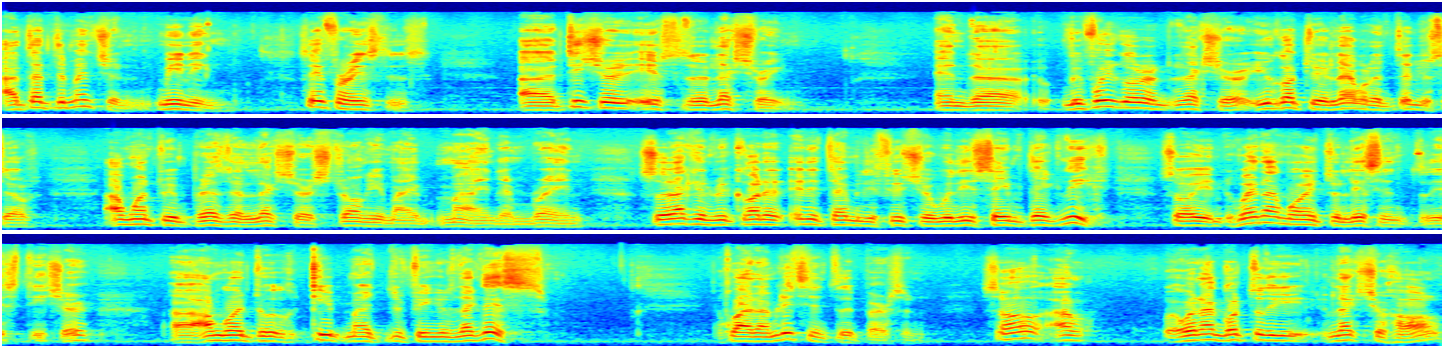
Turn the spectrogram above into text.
at that dimension. Meaning, say for instance, a teacher is uh, lecturing, and uh, before you go to the lecture, you go to a level and tell yourself, I want to impress the lecturer strong in my mind and brain so that I can record it anytime in the future with the same technique. So when I'm going to listen to this teacher, uh, I'm going to keep my fingers like this while I'm listening to the person. So uh, when I go to the lecture hall,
